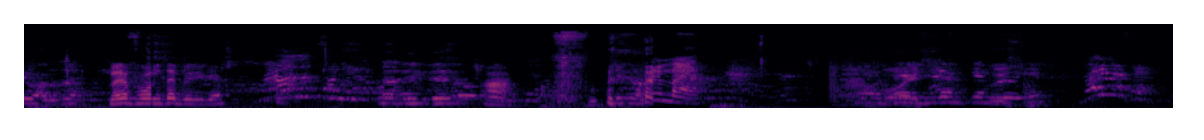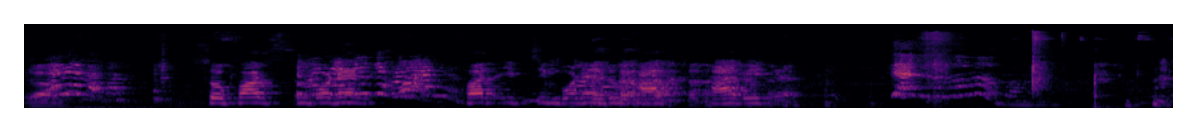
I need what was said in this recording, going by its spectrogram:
मेरे फ़ोन पे हाँ to listen. eat. Yeah. So first important, for it's important to have have it.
